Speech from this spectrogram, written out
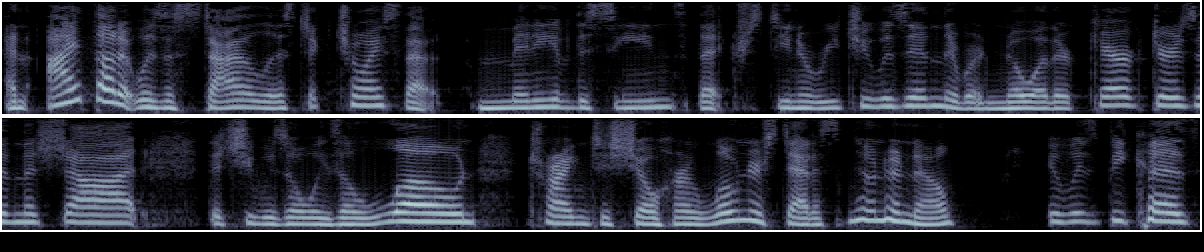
And I thought it was a stylistic choice that many of the scenes that Christina Ricci was in, there were no other characters in the shot, that she was always alone, trying to show her loner status. No, no, no. It was because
